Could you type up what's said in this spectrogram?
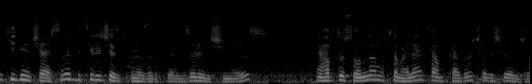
İki gün içerisinde bitireceğiz bütün hazırlıklarımızı öyle düşünüyoruz. Yani hafta sonunda muhtemelen tam kadro çalışıyor olacak.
